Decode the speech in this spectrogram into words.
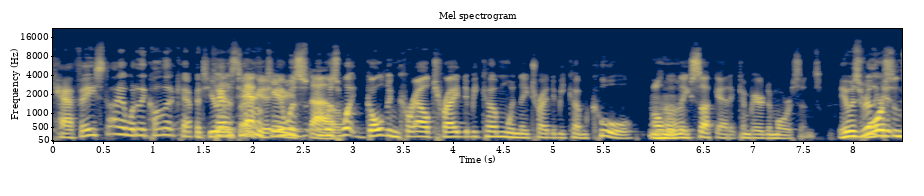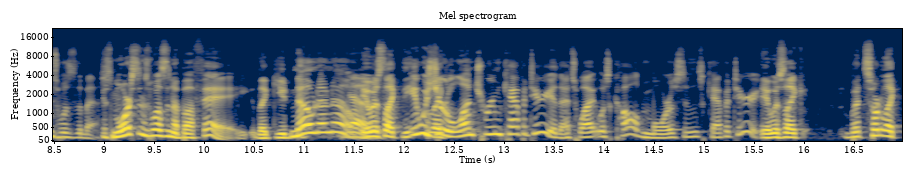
cafe style. What do they call that? Cafeteria. Cafeteria. style? It was it was what Golden Corral tried to become when they tried to become cool, although Mhm. they suck at it compared to Morrison's. It was really Morrison's was the best. Because Morrison's wasn't a buffet. Like you No, no, no, It was like the it was like- your lunchroom cafeteria. That's why it was called Morrison's cafeteria. It was like but sort of like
